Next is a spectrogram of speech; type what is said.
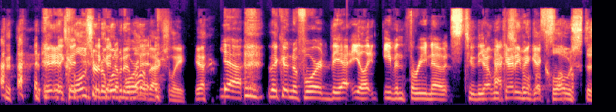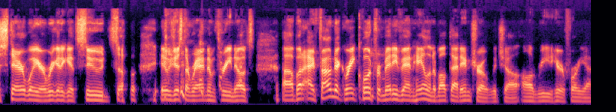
It's could- closer to Woman in Love, it. actually. Yeah, yeah they couldn't afford the you know, like even three notes to the yeah. We can't even get song. close to Stairway, or we're gonna get sued. So it was just a random three notes. Uh, but I found a great quote from Eddie Van Halen about that intro, which I'll, I'll read here for you.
